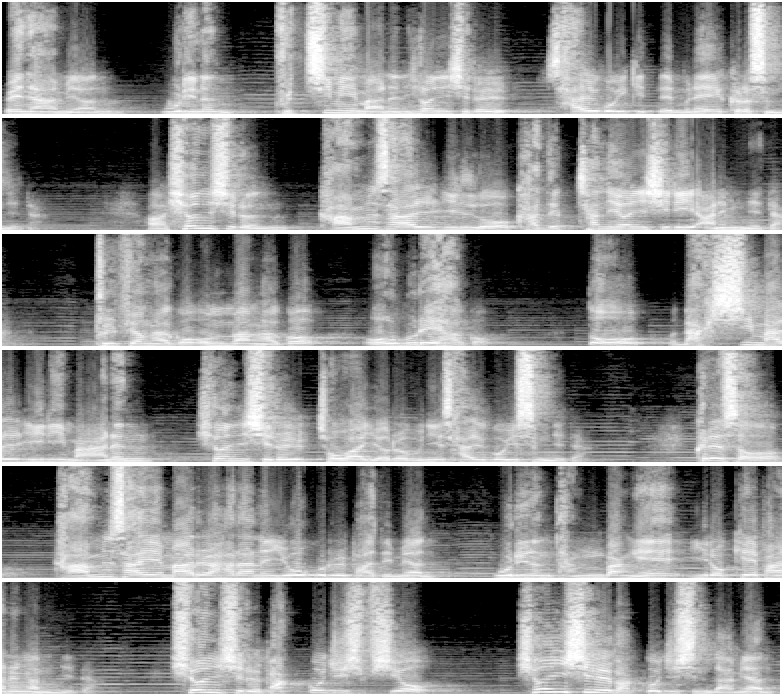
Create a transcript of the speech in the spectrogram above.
왜냐하면 우리는 부침이 많은 현실을 살고 있기 때문에 그렇습니다. 아, 현실은 감사할 일로 가득 찬 현실이 아닙니다. 불평하고 원망하고 억울해하고 또 낙심할 일이 많은 현실을 저와 여러분이 살고 있습니다. 그래서 감사의 말을 하라는 요구를 받으면 우리는 당방에 이렇게 반응합니다. 현실을 바꿔주십시오. 현실을 바꿔주신다면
